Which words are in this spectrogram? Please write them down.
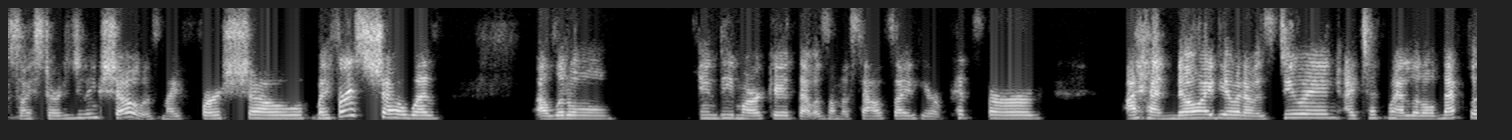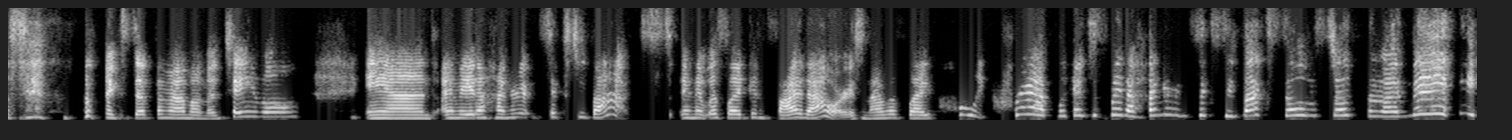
So I started doing shows. My first show, my first show was a little indie market that was on the south side here of Pittsburgh. I had no idea what I was doing. I took my little necklaces, like set them out on a table, and I made 160 bucks. And it was like in five hours. And I was like, holy crap, like I just made 160 bucks selling stuff that I made.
